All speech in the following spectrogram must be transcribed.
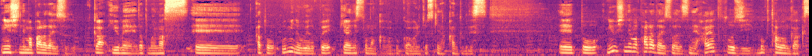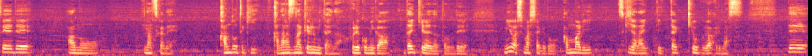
ニューシネマ・パラダイスが有名だと思います、えー、あと海の上のピアニストなんかが僕は割と好きな監督です。えっ、ー、とニューシネマ・パラダイスはですね流行った当時僕多分学生であのなんですかね感動的必ず泣けるみたいな触れ込みが大嫌いだったので見はしましたけどあんまり好きじゃないって言った記憶があります。で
